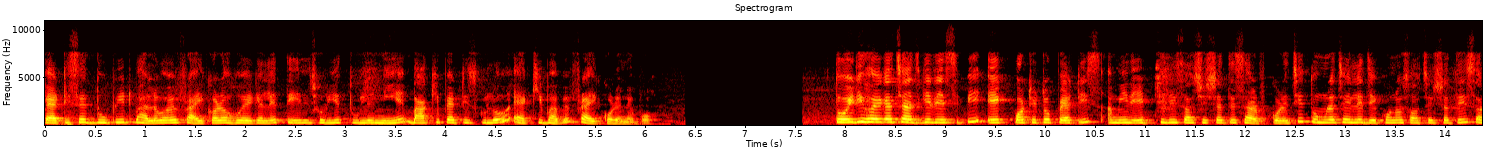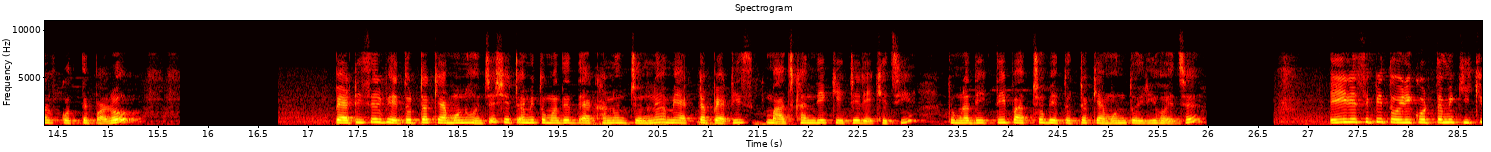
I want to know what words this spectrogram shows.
প্যাটিসের দু পিঠ ভালোভাবে ফ্রাই করা হয়ে গেলে তেল ঝরিয়ে তুলে নিয়ে বাকি প্যাটিসগুলোও একইভাবে ফ্রাই করে নেব। তৈরি হয়ে গেছে আজকের রেসিপি, এগ পটেটো প্যাটিস। আমি রেড চিলি সসের সাথে সার্ভ করেছি। তোমরা চাইলে যে কোনো সসের সাথেই সার্ভ করতে পারো। প্যাটিসের ভেতরটা কেমন হয়েছে সেটা আমি তোমাদের দেখানোর জন্য আমি একটা প্যাটিস মাঝখান দিয়ে কেটে রেখেছি। তোমরা দেখতেই পাচ্ছ ভেতরটা কেমন তৈরি হয়েছে। এই রেসিপি তৈরি করতে আমি কী কী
